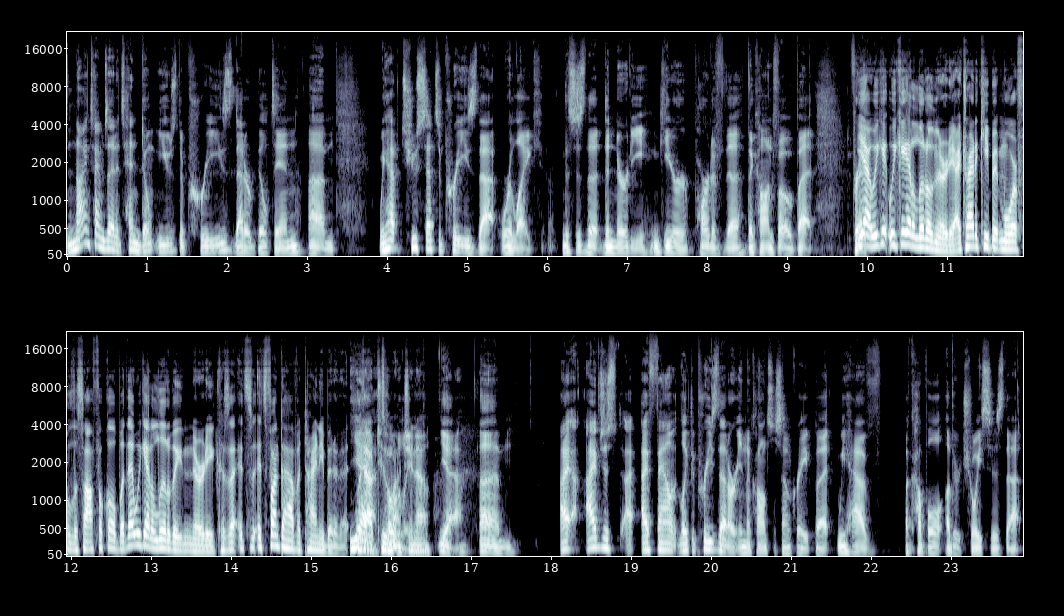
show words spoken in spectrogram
nine times out of ten don't use the pre's that are built in. Um, we have two sets of pre's that were like this is the the nerdy gear part of the the convo, but yeah, we get we get a little nerdy. I try to keep it more philosophical, but then we get a little bit nerdy because it's it's fun to have a tiny bit of it yeah, without too totally, much. You know. Yeah. Um, I I've just I, I found like the pre's that are in the console sound great, but we have a couple other choices that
